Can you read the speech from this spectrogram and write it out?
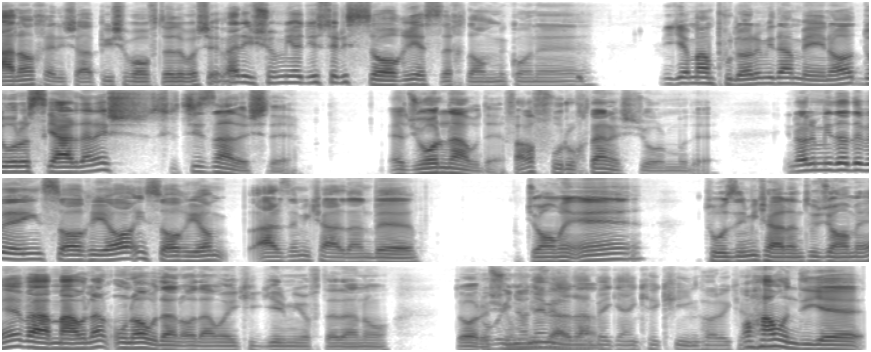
الان خیلی شاید پیش با افتاده باشه ولی ایشون میاد یه سری ساقی استخدام می‌کنه. میگه من پولا رو میدم به اینا. درست کردنش چیز نداشته. جرم نبوده. فقط فروختنش جرم بوده. اینا رو می‌داده به این ساقی ها این ساقی ها عرضه می‌کردن به جامعه. توضیح می‌کردن تو جامعه و معمولا اونا بودن آدمایی که گیر میافتادن و خب دارشون اینا می‌زدن. نمی‌دادن بگن که کی این کارو کرد. همون دیگه.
